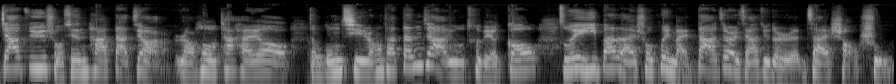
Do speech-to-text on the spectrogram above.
家居首先它大件儿，然后它还要等工期，然后它单价又特别高，所以一般来说会买大件儿家具的人在少数。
